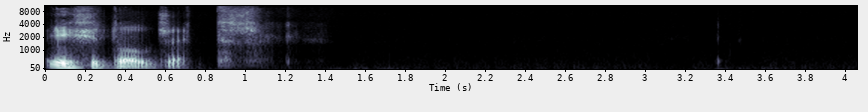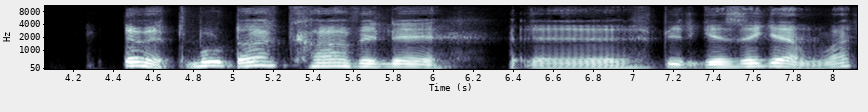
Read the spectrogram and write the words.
eşit olacaktır. Evet, burada K ve L e, bir gezegen var.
